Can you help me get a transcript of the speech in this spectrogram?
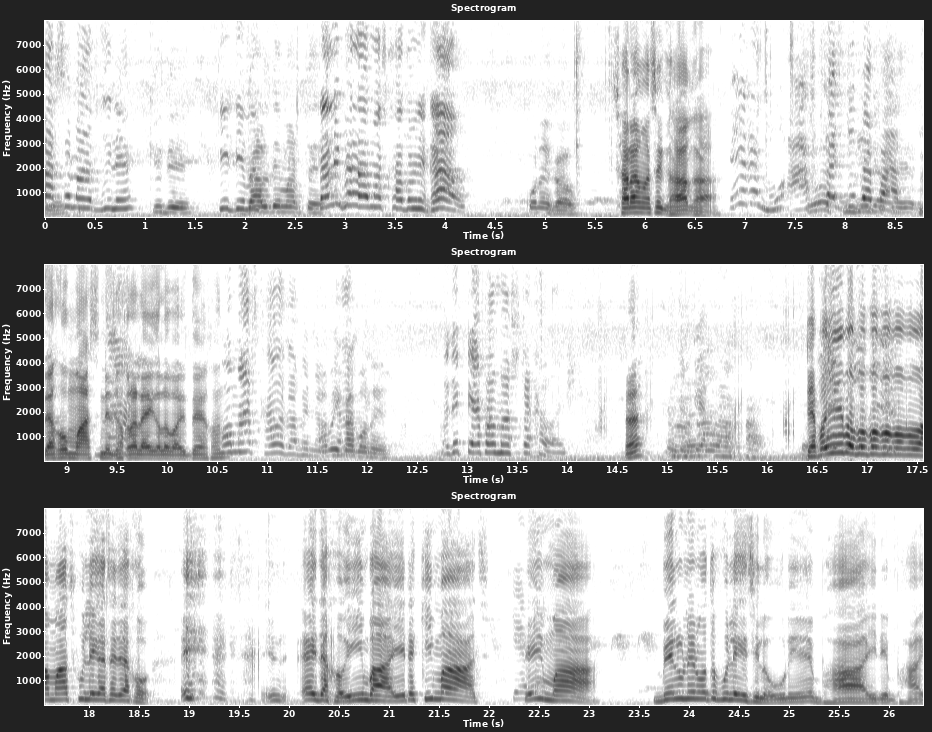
মারছে মাছ দিলে? কি দিয়ে? কি দিয়ে জাল দিয়ে মারতে। তালি ফেলা মাছ খাব না গাও। কোনে গাও? সারা মাছে ঘা ঘা। দেখো মাছ নিয়ে ঝগড়া লেগে গেল বাড়িতে এখন। ও মাছ খাওয়া যাবে না আমি খাব না। ওই যে টেপা মাছটা খাওয়াই। হ্যাঁ? টেপা এই বাবা বাবা বাবা মাছ ফুলে গেছে দেখো। এই এই দেখো এই ভাই এটা কি মাছ? এই মা বেলুনের মতো ফুলে গেছিল। ওরে ভাই রে ভাই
